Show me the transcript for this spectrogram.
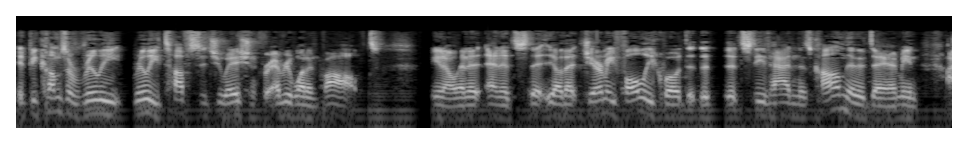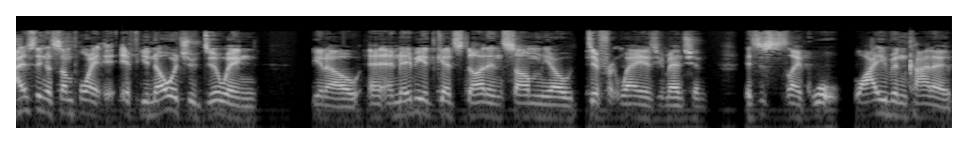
it becomes a really really tough situation for everyone involved. You know, and it, and it's the, you know that Jeremy Foley quote that, that, that Steve had in his column the other day. I mean, I just think at some point if you know what you're doing, you know, and, and maybe it gets done in some you know different way as you mentioned. It's just like why even kind of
